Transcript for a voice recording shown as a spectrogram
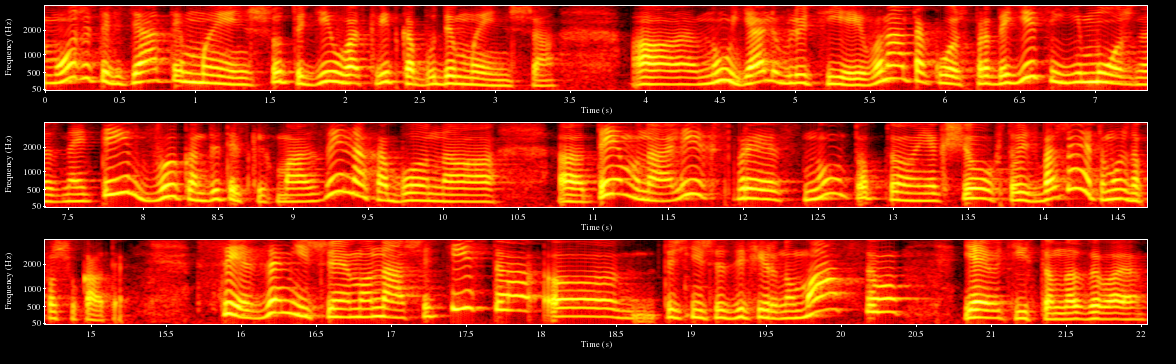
Можете взяти меншу, тоді у вас квітка буде менша. Ну, Я люблю цієї. Вона також продається, її можна знайти в кондитерських магазинах або на тему, на Aliexpress. Ну, тобто, якщо хтось бажає, то можна пошукати. Все, замішуємо наше тісто, точніше, зефірну масу. Я його тістом називаю.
